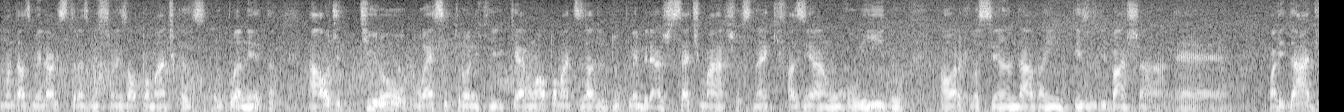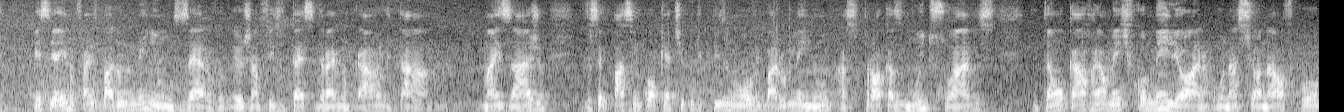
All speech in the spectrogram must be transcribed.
uma das melhores transmissões automáticas do planeta. A Audi tirou o S-Tronic, que era um automatizado de dupla embreagem, sete marchas, né, que fazia um ruído a hora que você andava em pisos de baixa é, qualidade. Esse aí não faz barulho nenhum, zero. Eu já fiz o test drive no carro, ele está mais ágil. Você passa em qualquer tipo de piso, não houve barulho nenhum, as trocas muito suaves. Então o carro realmente ficou melhor. O nacional ficou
